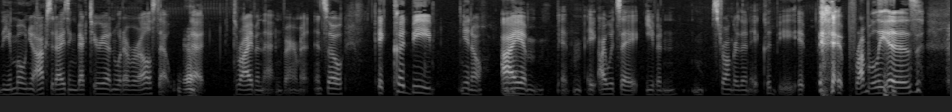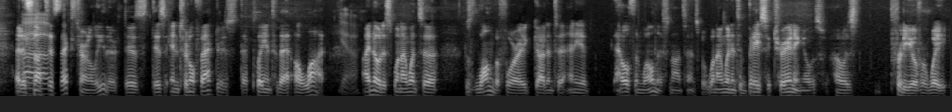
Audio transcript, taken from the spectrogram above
the ammonia oxidizing bacteria and whatever else that Yeah. that thrive in that environment. And so it could be, you know, I am I would say even stronger than it could be. It it probably is. And it's not Um, just external either. There's there's internal factors that play into that a lot. Yeah. I noticed when I went to it was long before I got into any health and wellness nonsense, but when I went into basic training, I was I was pretty overweight,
